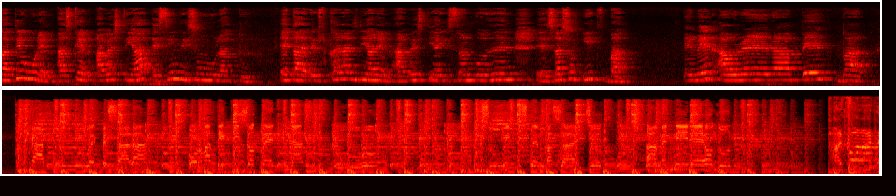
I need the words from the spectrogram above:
gatiguren azken abestia ezin disimulatu eta euskaraldiaren abestia izango den ezazu hitz bat. Hemen aurrerapen bat. Katuek bezala Hormatik izoten naztu Zu ikusten bazaitzut Hemen nire ondun Alkolak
